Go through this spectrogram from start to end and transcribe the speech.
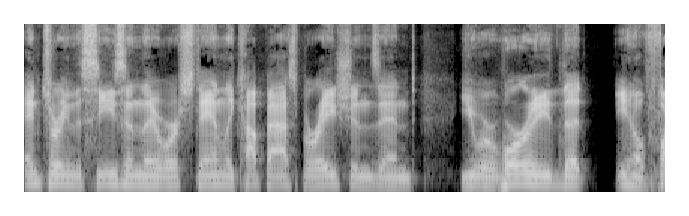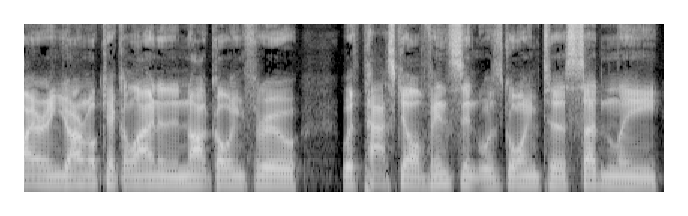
entering the season there were Stanley Cup aspirations and you were worried that you know firing Jarmo Kekäläinen and not going through with Pascal Vincent was going to suddenly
